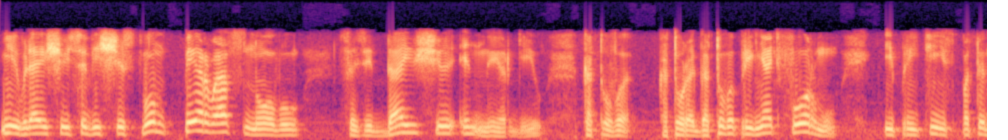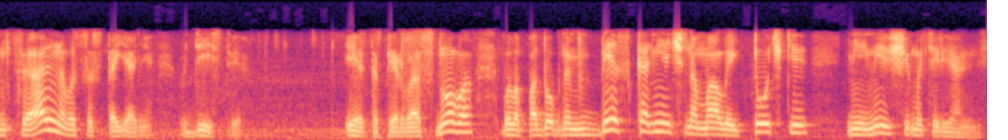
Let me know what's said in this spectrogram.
не являющуюся веществом, первооснову, созидающую энергию, готова, которая готова принять форму и прийти из потенциального состояния в действие. И эта первооснова была подобна бесконечно малой точке, не имеющей материальности.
